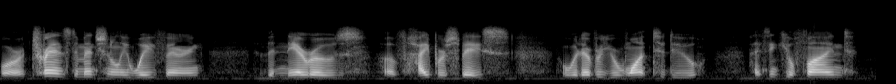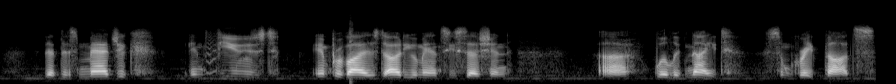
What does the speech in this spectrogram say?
or transdimensionally wayfaring the narrows of hyperspace, or whatever you want to do, I think you'll find that this magic infused improvised audiomancy session uh, will ignite some great thoughts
